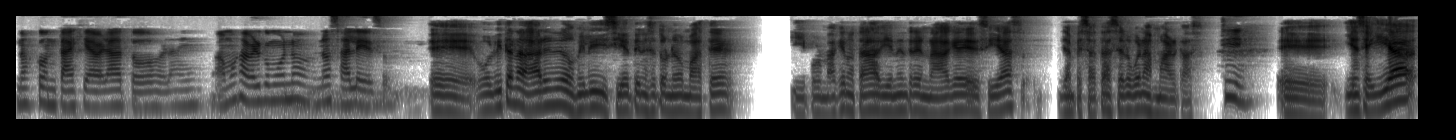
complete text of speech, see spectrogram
nos contagia, ¿verdad? A todos, ¿verdad? Vamos a ver cómo nos, nos sale eso. Eh, volviste a nadar en el 2017 en ese torneo máster y por más que no estabas bien entrenada que decías, ya empezaste a hacer buenas marcas. Sí, Eh, y enseguida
